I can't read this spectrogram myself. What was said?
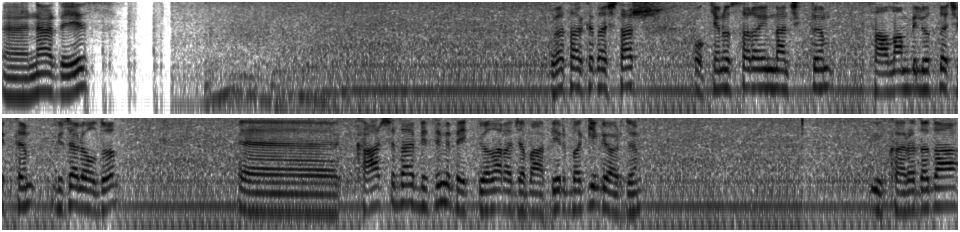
e, neredeyiz? Evet arkadaşlar Okyanus Sarayı'ndan çıktım. Sağlam bir lootla çıktım. Güzel oldu. Ee, karşıda bizi mi bekliyorlar acaba? Bir buggy gördüm. Yukarıda da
